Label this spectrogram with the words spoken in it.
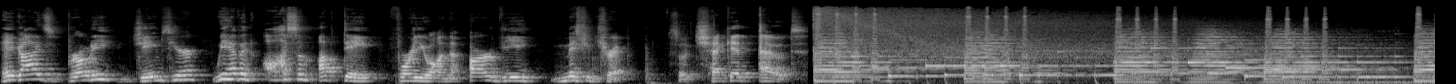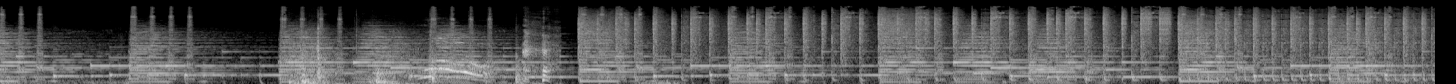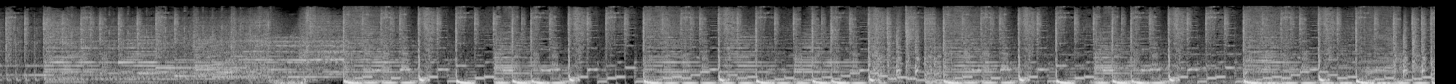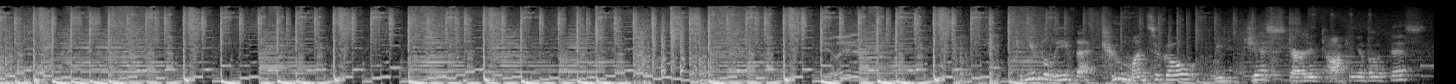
Hey guys, Brody, James here. We have an awesome update for you on the RV mission trip. So check it out. That two months ago, we just started talking about this?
